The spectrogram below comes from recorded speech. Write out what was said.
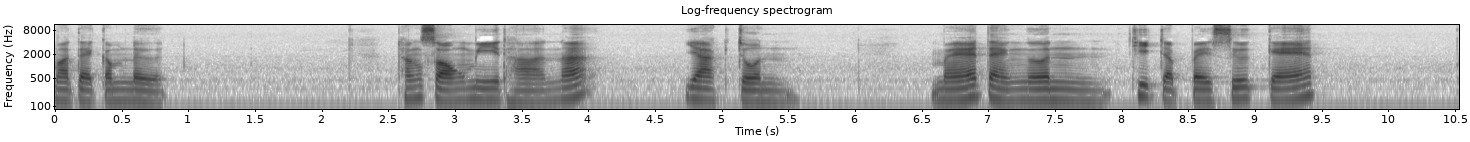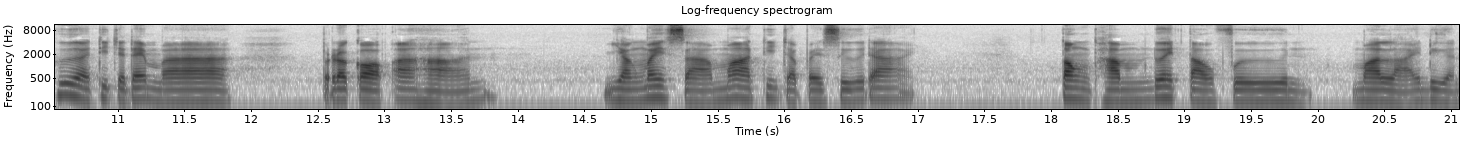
มาแต่กำเนิด ทั้งสองมีฐานะ ยากจน แม้แต่เงินที่จะไปซื้อแก๊ส เพื่อที่จะได้มา ประกอบอาหาร ยังไม่สามารถที่จะไปซื้อได้ ต้องทำด้วยเตาฟืนมาหลายเดือน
